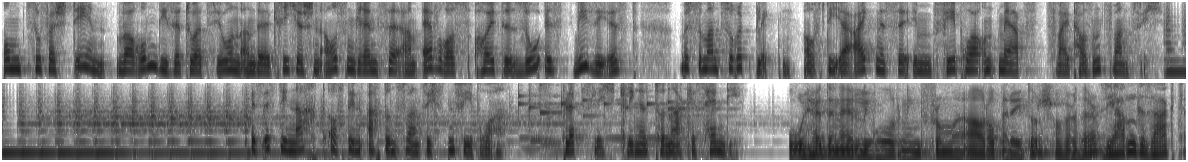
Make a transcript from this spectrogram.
Um zu verstehen, warum die Situation an der griechischen Außengrenze am Evros heute so ist, wie sie ist, müsse man zurückblicken auf die Ereignisse im Februar und März 2020. Es ist die Nacht auf den 28. Februar. Plötzlich klingelt Tonakis Handy. Uh, Sie haben gesagt,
